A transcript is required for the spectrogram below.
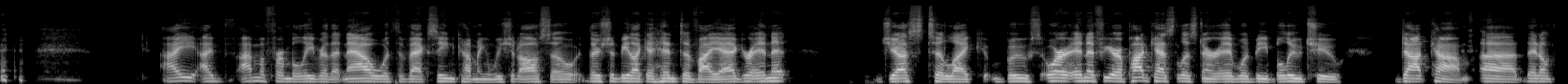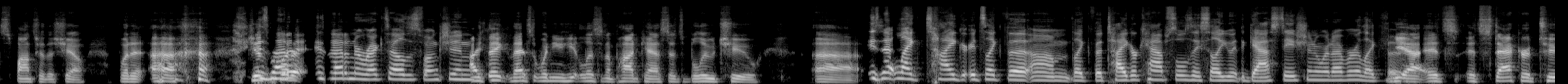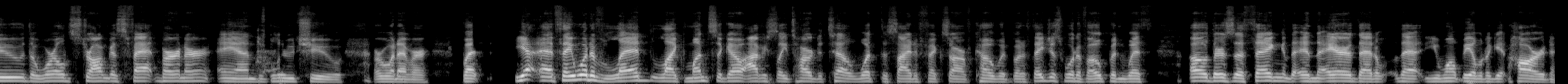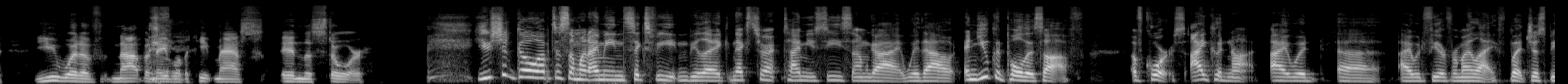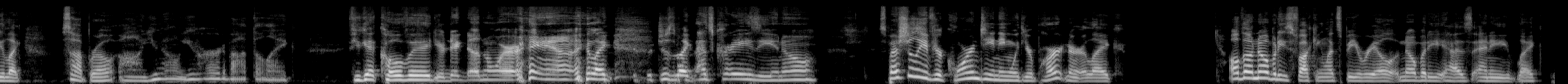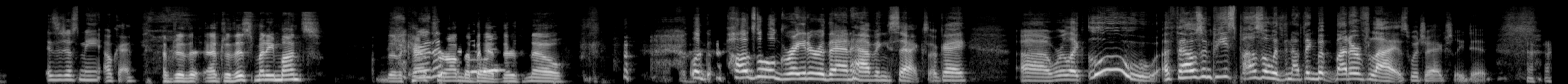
I, I I'm a firm believer that now with the vaccine coming, we should also there should be like a hint of Viagra in it, just to like boost. Or and if you're a podcast listener, it would be BlueChew.com. Uh, they don't sponsor the show, but it, uh, just is, that a, is that an erectile dysfunction? I think that's when you hear, listen to podcasts. It's Blue Chew. Uh, is that like tiger? It's like the um like the tiger capsules they sell you at the gas station or whatever. Like the yeah, it's it's Stacker Two, the world's strongest fat burner, and Blue Chew or whatever. But yeah, if they would have led like months ago, obviously it's hard to tell what the side effects are of COVID. But if they just would have opened with, "Oh, there's a thing in the- air that that you won't be able to get hard," you would have not been able to keep masks in the store. You should go up to someone, I mean, six feet, and be like, next ti- time you see some guy without, and you could pull this off. Of course, I could not. I would, uh, I would fear for my life, but just be like, "What's up, bro? Oh, you know, you heard about the like." If you get COVID, your dick doesn't work. like, just like that's crazy, you know. Especially if you're quarantining with your partner, like, although nobody's fucking. Let's be real. Nobody has any like. Is it just me? Okay. After the after this many months, the cats are on the bed. There's no. Look, puzzle greater than having sex. Okay. Uh, we're like, ooh, a thousand piece puzzle with nothing but butterflies, which I actually did.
